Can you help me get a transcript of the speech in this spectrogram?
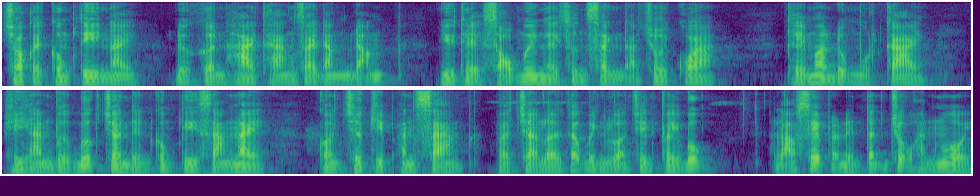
cho cái công ty này được gần 2 tháng dài đằng đẵng, như thể 60 ngày xuân xanh đã trôi qua. Thế mà đùng một cái, khi hắn vừa bước chân đến công ty sáng nay, còn chưa kịp ăn sáng và trả lời các bình luận trên Facebook, lão sếp đã đến tận chỗ hắn ngồi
